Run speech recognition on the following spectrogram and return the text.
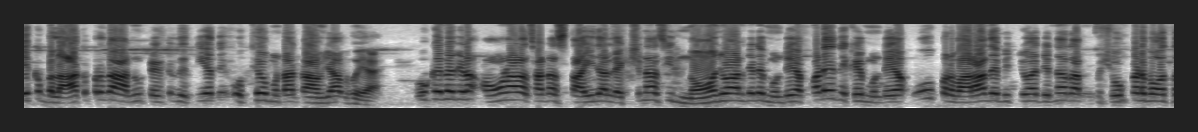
ਇੱਕ ਬਲਾਕ ਪ੍ਰਧਾਨ ਨੂੰ ਟਿਕਟ ਦਿੱਤੀ ਹੈ ਤੇ ਉੱਥੇ ਉਹ ਮੁੰਡਾ ਕਾਮਯਾਬ ਹੋਇਆ। ਉਹ ਕਹਿੰਦਾ ਜਿਹੜਾ ਆਉਣ ਵਾਲਾ ਸਾਡਾ 27 ਦਾ ਇਲੈਕਸ਼ਨ ਆ, ਅਸੀਂ ਨੌਜਵਾਨ ਜਿਹੜੇ ਮੁੰਡੇ ਆ, ਪੜ੍ਹੇ ਲਿਖੇ ਮੁੰਡੇ ਆ, ਉਹ ਪਰਿਵਾਰਾਂ ਦੇ ਵਿੱਚੋਂ ਆ, ਜਿਨ੍ਹਾਂ ਦਾ ਪਿਛੋਕੜ ਬਹੁਤ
